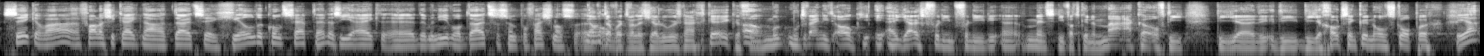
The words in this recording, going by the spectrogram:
Zeker waar. Vooral als je kijkt naar het Duitse gildeconcept. Hè, dan zie je eigenlijk eh, de manier waarop Duitsers hun professionals... eh, Ja, want daar wordt wel eens jaloers naar gekeken. Van, Oh. moet- moeten wij niet ook, eh, juist voor die, voor die, die, mensen die wat kunnen maken... of die, die, eh, die, die, die je gootsteen kunnen ontstoppen... Ja,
